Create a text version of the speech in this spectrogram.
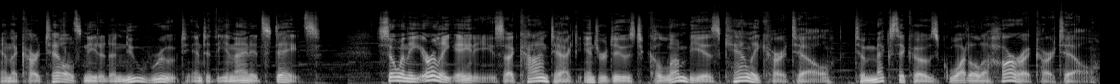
and the cartels needed a new route into the United States. So in the early 80s, a contact introduced Colombia's Cali cartel to Mexico's Guadalajara cartel.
